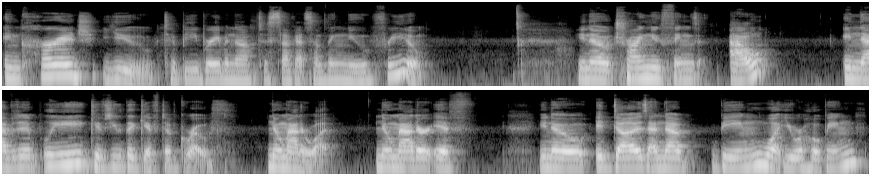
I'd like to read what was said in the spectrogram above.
encourage you to be brave enough to suck at something new for you you know, trying new things out inevitably gives you the gift of growth, no matter what. No matter if, you know, it does end up being what you were hoping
